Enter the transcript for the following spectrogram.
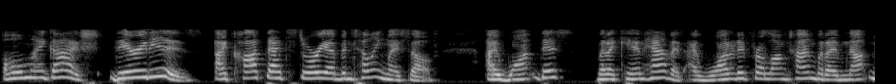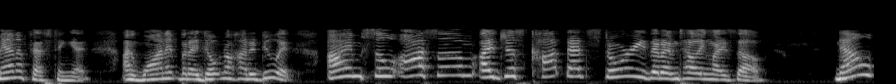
Oh my gosh, there it is. I caught that story I've been telling myself. I want this, but I can't have it. I wanted it for a long time, but I'm not manifesting it. I want it, but I don't know how to do it. I'm so awesome. I just caught that story that I'm telling myself. Now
